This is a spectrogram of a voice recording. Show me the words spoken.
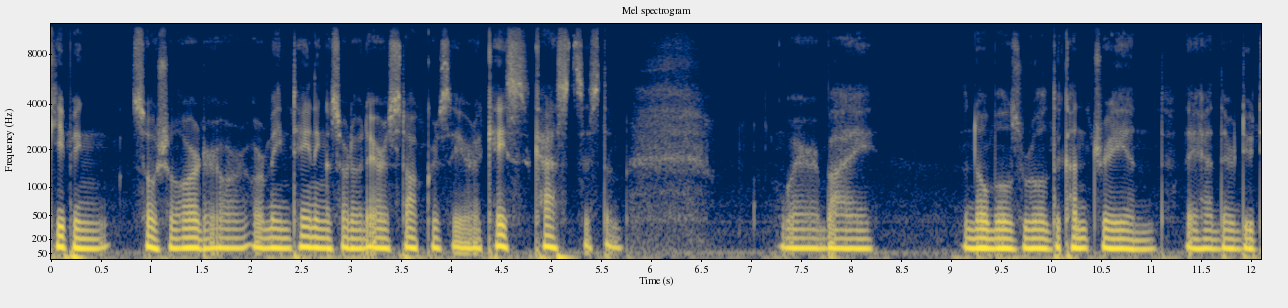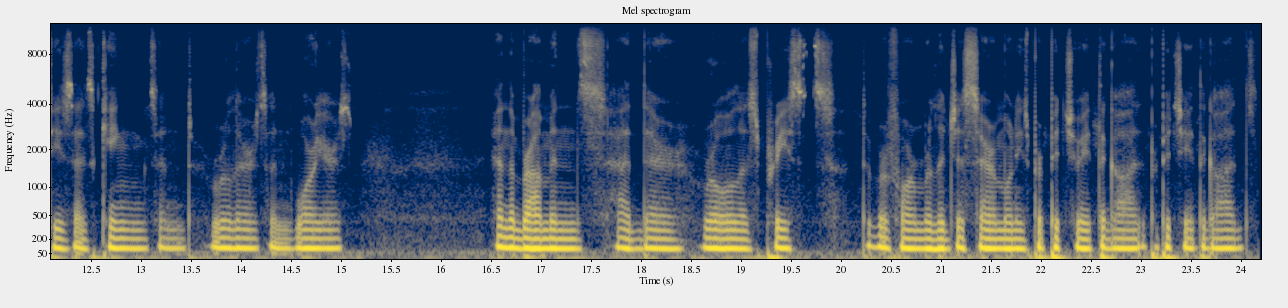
keeping social order or, or maintaining a sort of an aristocracy or a case, caste system whereby the nobles ruled the country and they had their duties as kings and rulers and warriors. And the Brahmins had their role as priests to perform religious ceremonies, perpetuate the god, propitiate the gods.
